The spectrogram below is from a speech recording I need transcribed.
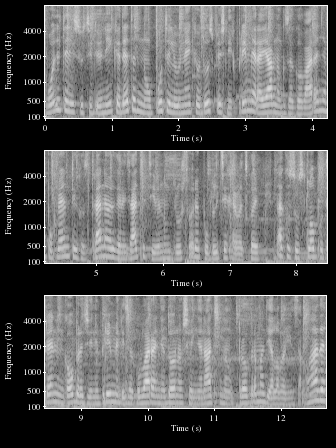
voditelji su sudionike detaljno uputili u neke od uspješnih primjera javnog zagovaranja pokrenutih od strane organizacije civilnog društva u Republici Hrvatskoj. Tako su u sklopu treninga obrađeni primjeri zagovaranja donošenja nacionalnog programa djelovanja za mlade,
